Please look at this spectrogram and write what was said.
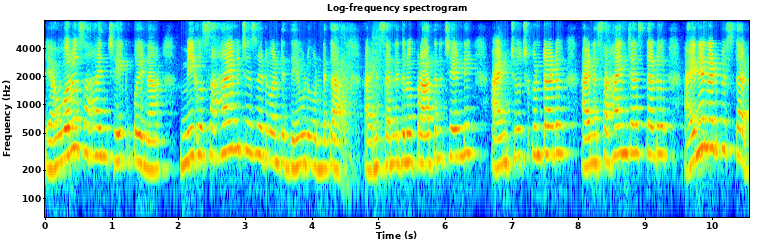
ఎవరూ సహాయం చేయకపోయినా మీకు సహాయం చేసేటువంటి దేవుడు ఉండగా ఆయన సన్నిధిలో ప్రార్థన చేయండి. ఆయన చూచుకుంటాడు ఆయన సహాయం చేస్తాడు ఆయనే నడిపిస్తాడు.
